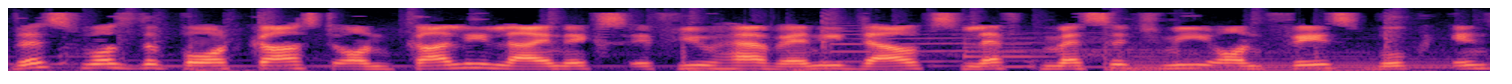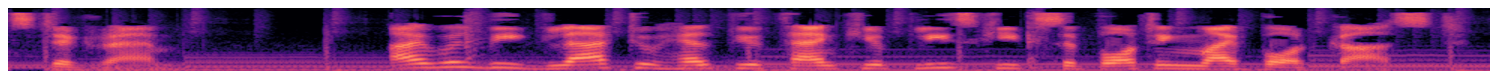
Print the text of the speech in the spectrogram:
This was the podcast on Kali Linux. If you have any doubts left message me on Facebook, Instagram. I will be glad to help you. Thank you. Please keep supporting my podcast.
